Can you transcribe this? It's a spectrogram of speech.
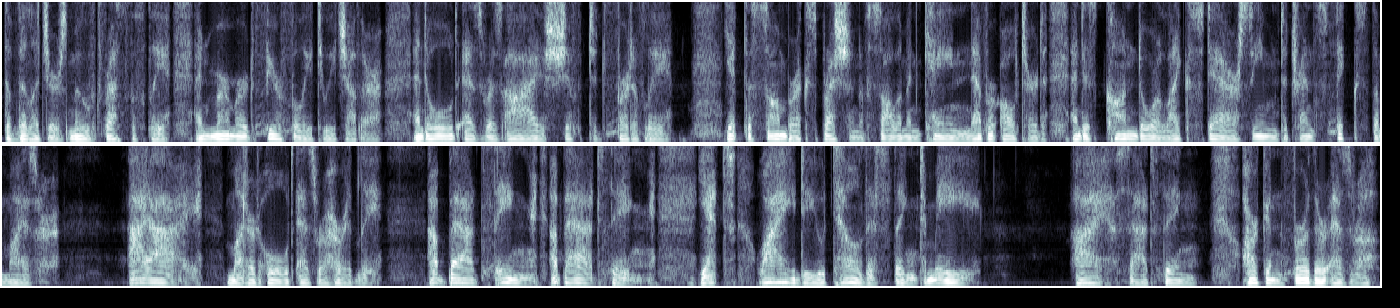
The villagers moved restlessly and murmured fearfully to each other, and old Ezra's eyes shifted furtively. Yet the somber expression of Solomon Kane never altered, and his condor like stare seemed to transfix the miser. Aye, aye, muttered old Ezra hurriedly. A bad thing, a bad thing. Yet why do you tell this thing to me? Ay, a sad thing. Hearken further, Ezra.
